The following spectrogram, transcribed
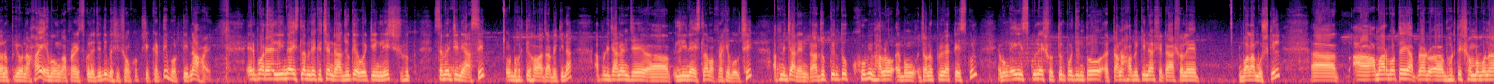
জনপ্রিয় না হয় এবং আপনার স্কুলে যদি বেশি সংখ্যক শিক্ষার্থী ভর্তি না হয়। এরপরে লিনা ইসলাম লিখেছেন, রাজুকে ওয়েটিং লিস্ট সেভেন্টিনে আসি। ভর্তি হওয়া যাবে কিনা। আপনি জানেন যে লিনা ইসলাম আপনাকে বলছি। আপনি জানেন রাজুক কিন্তু খুবই ভালো এবং জনপ্রিয় একটা স্কুল এবং এই স্কুলে সত্তর পর্যন্ত টানা হবে কিনা সেটা আসলে বলা মুশকিল। আমার মতে আপনার ভর্তির সম্ভাবনা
